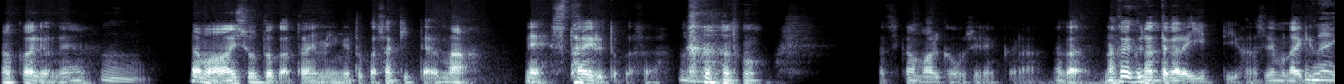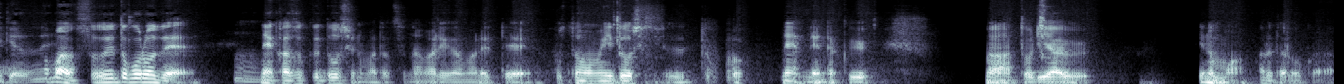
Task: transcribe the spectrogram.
なんかあるよね。うんでも相性とかタイミングとかさっき言ったまあね、スタイルとかさ、うんあの、価値観もあるかもしれんから、なんか仲良くなったからいいっていう話でもないけども、ないけどねまあそういうところで、うんね、家族同士のまたつながりが生まれて、ホストマミー同士でずっと、ね、連絡、まあ、取り合うっていうのもあるだろうから。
